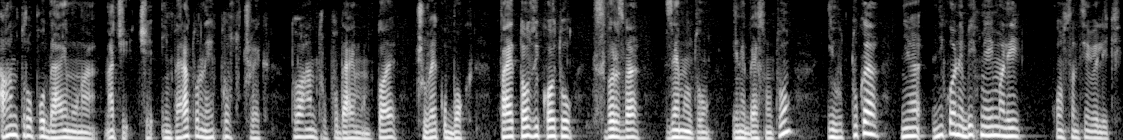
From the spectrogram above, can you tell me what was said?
антроподаймона. Значи, че император не е просто човек. Той е антроподаймон. Той е човеко-бог. Това е този, който свързва земното и небесното. И от тук ние никога не бихме имали Константин Велики,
